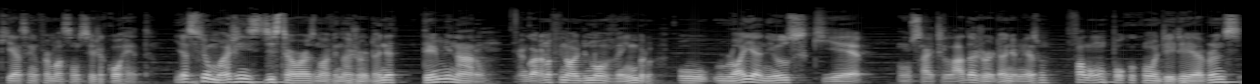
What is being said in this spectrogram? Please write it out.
que essa informação seja correta. E as filmagens de Star Wars 9 na Jordânia terminaram. Agora, no final de novembro, o Royal News, que é um site lá da Jordânia mesmo, falou um pouco com o J.J. Abrams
